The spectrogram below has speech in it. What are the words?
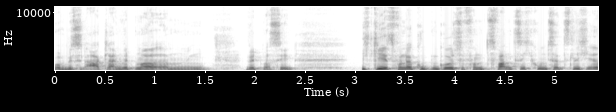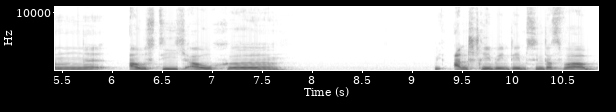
noch ein bisschen arg klein. Wird man, ähm, wird man sehen. Ich gehe jetzt von der Gruppengröße von 20 grundsätzlich ähm, aus, die ich auch äh, anstrebe in dem Sinn, dass wir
